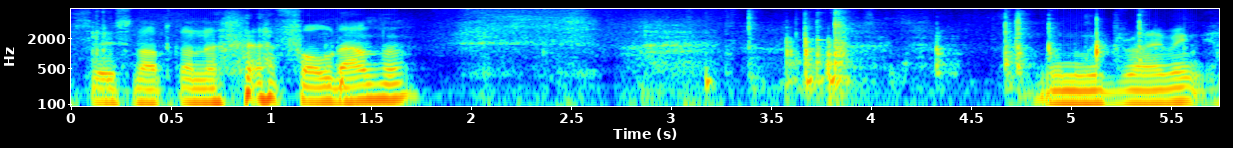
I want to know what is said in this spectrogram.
so it's not gonna fall down huh? when we're driving.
